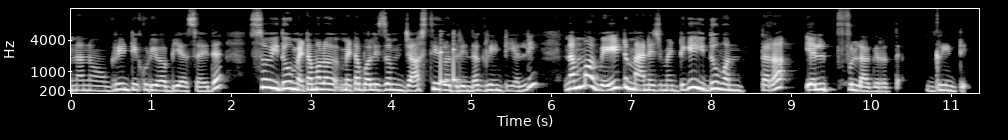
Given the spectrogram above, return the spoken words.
ನಾನು ಗ್ರೀನ್ ಟೀ ಕುಡಿಯೋ ಅಭ್ಯಾಸ ಇದೆ. ಸೊ, ಇದು ಮೆಟಮಲ ಮೆಟಬಾಲಿಸಮ್ ಜಾಸ್ತಿ ಇರೋದ್ರಿಂದ ಗ್ರೀನ್ ಟೀಯಲ್ಲಿ ನಮ್ಮ ವೆಯ್ಟ್ ಮ್ಯಾನೇಜ್ಮೆಂಟಿಗೆ ಇದು ಒಂಥರ ಎಲ್ಪ್ಫುಲ್ ಆಗಿರುತ್ತೆ ಗ್ರೀನ್ ಟೀ.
